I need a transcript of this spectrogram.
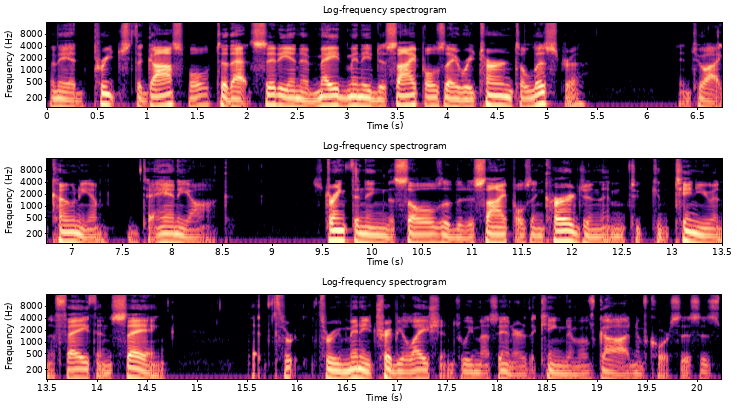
When they had preached the gospel to that city and had made many disciples, they returned to Lystra and to Iconium, and to Antioch strengthening the souls of the disciples, encouraging them to continue in the faith, and saying that th through many tribulations we must enter the kingdom of God. And of course, this is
